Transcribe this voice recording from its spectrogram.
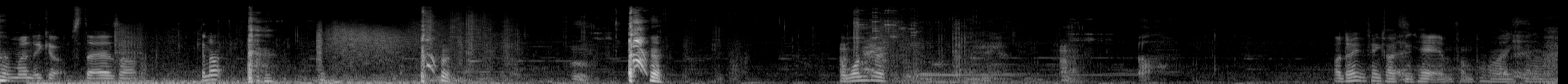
Going to go upstairs up. Can I? I wonder if... I don't think I can hit him from behind, can I?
